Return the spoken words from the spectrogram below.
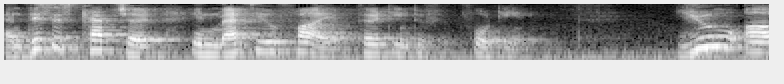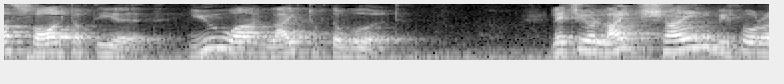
And this is captured in Matthew 5 13 to 14. You are salt of the earth. You are light of the world. Let your light shine before,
